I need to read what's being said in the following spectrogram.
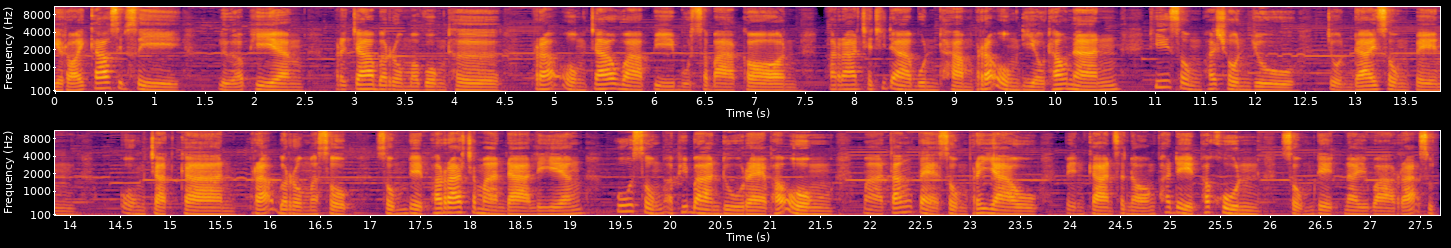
2494 เหลือเพียงพระเจ้าบรมวงศ์เธอ พระองค์เจ้าวาปีบุษบากร พระราชธิดาบุญธรรมพระองค์เดียวเท่านั้น ที่ทรงพระชนอยู่จนได้ทรงเป็น องค์จัดการพระบรมศพ สมเด็จพระราชมารดาเลี้ยง ผู้ทรงอภิบาลดูแลพระองค์ มาตั้งแต่ทรงพระเยาว์เป็นการสนองพระเดชพระคุณ สมเด็จในวาระสุด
